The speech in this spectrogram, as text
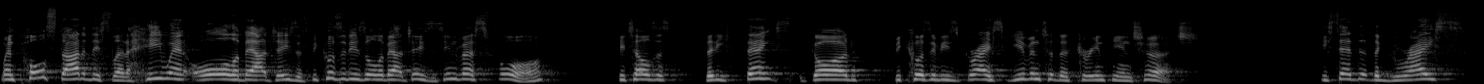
When Paul started this letter, he went all about Jesus because it is all about Jesus. In verse 4, he tells us that he thanks God because of his grace given to the Corinthian church. He said that the grace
